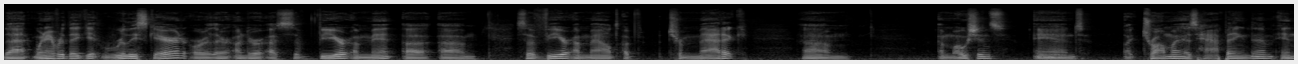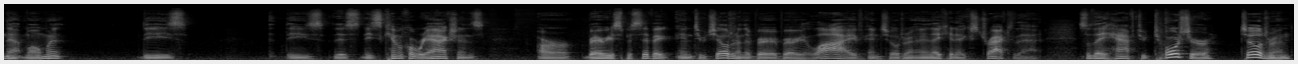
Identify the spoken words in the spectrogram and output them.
that whenever they get really scared or they're under a severe amount, uh, um, severe amount of traumatic um, emotions and like trauma is happening to them in that moment, these these this these chemical reactions are very specific into children. They're very very live in children, and they can extract that. So they have to torture children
